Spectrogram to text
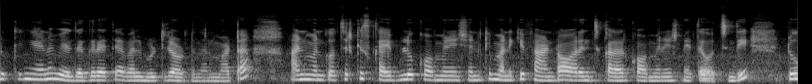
లుకింగ్ అయినా వీరి దగ్గర అయితే అవైలబిలిటీలో ఉంటుందన్నమాట. అండ్ మనకి వచ్చేసరికి స్కై బ్లూ కాంబినేషన్కి మనకి ఫ్యాంటా ఆరెంజ్ కలర్ కాంబినేషన్ అయితే వచ్చింది. టూ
